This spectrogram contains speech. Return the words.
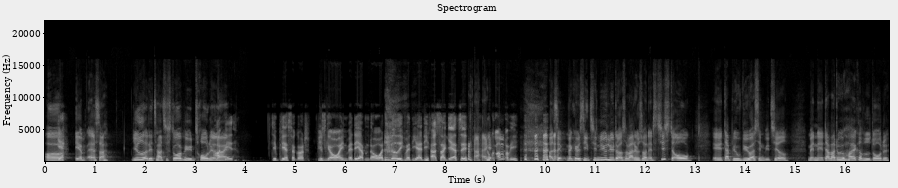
Og Ja. jamen, altså, jyder, det tager til storbyen, tro det eller ej. Okay. Det bliver så godt. Vi skal over og invadere dem derovre. De ved ikke, hvad de er, de har sagt ja til. Nej. Nu kommer vi. og til, man kan jo sige, til nye lyttere, så var det jo sådan, at sidste år, øh, der blev vi jo også inviteret. Men øh, der var du jo højgravid, Dorte,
